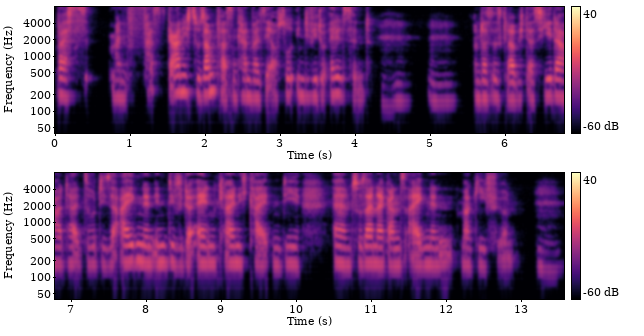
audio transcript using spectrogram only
was man fast gar nicht zusammenfassen kann, weil sie auch so individuell sind. Mhm. Mhm. Und das ist, glaube ich, dass jeder hat halt so diese eigenen individuellen Kleinigkeiten, die ähm, zu seiner ganz eigenen Magie führen. Mhm.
